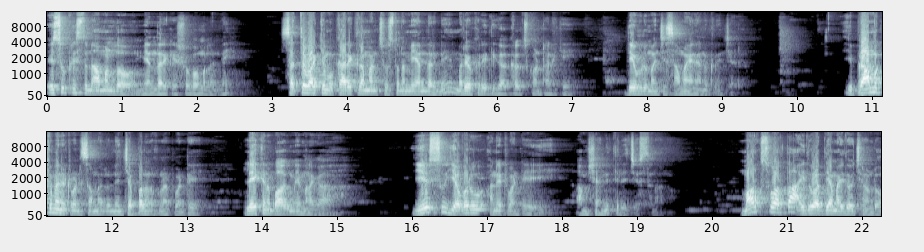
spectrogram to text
యేసుక్రీస్తు నామంలో మీ అందరికీ శుభములండి. సత్యవాక్యము కార్యక్రమాన్ని చూస్తున్న మీ అందరినీ మరి ఒక రీతిగా కలుసుకోవటానికి దేవుడు మంచి సమయాన్ని అనుగ్రహించాడు. ఈ ప్రాముఖ్యమైనటువంటి సమయంలో నేను చెప్పాలనుకున్నటువంటి లేఖన భాగం ఏమనగా యేసు ఎవరు అనేటువంటి అంశాన్ని తెలియజేస్తున్నాను. మార్క్స్ వార్త ఐదో అధ్యాయం ఐదో వచనంలో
